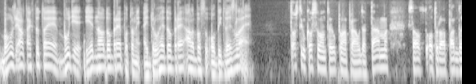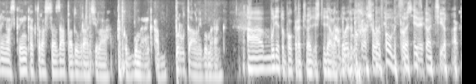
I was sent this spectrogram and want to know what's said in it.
Bohužiaľ, tak toto je. Bude jedno dobré, potom je aj druhé dobré, alebo sú obidve zlé. To s tým Kosovom to je úplná pravda. Tam sa otvorila pandorina skrinka, ktorá sa západu vrátila ako bumerang a brutálny bumerang. A bude to pokračovať ešte ďalej. A bude to pokračovať. Vôbec Proste, neskončilo. Ak,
